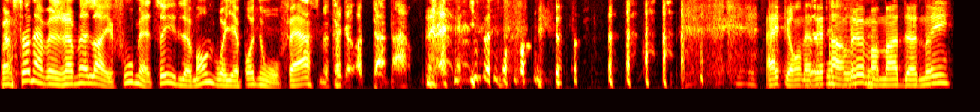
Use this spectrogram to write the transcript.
Personne n'avait jamais l'air fou, mais tu sais, le monde ne voyait pas nos faces, mais c'était comme, oh. Hey, puis on avait parlé à un moment donné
